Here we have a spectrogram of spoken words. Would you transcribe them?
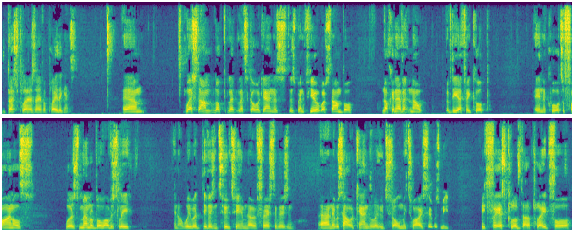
best players I ever played against. Um, West Ham, look, let, us go again. There's, there's been a few at West Ham, but knocking Everton out of the FA Cup in the quarter-finals was memorable. Obviously, you know, we were Division Two team, now First Division, and it was Howard Kendall who'd sold me twice. It was me, my first club that I played for.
